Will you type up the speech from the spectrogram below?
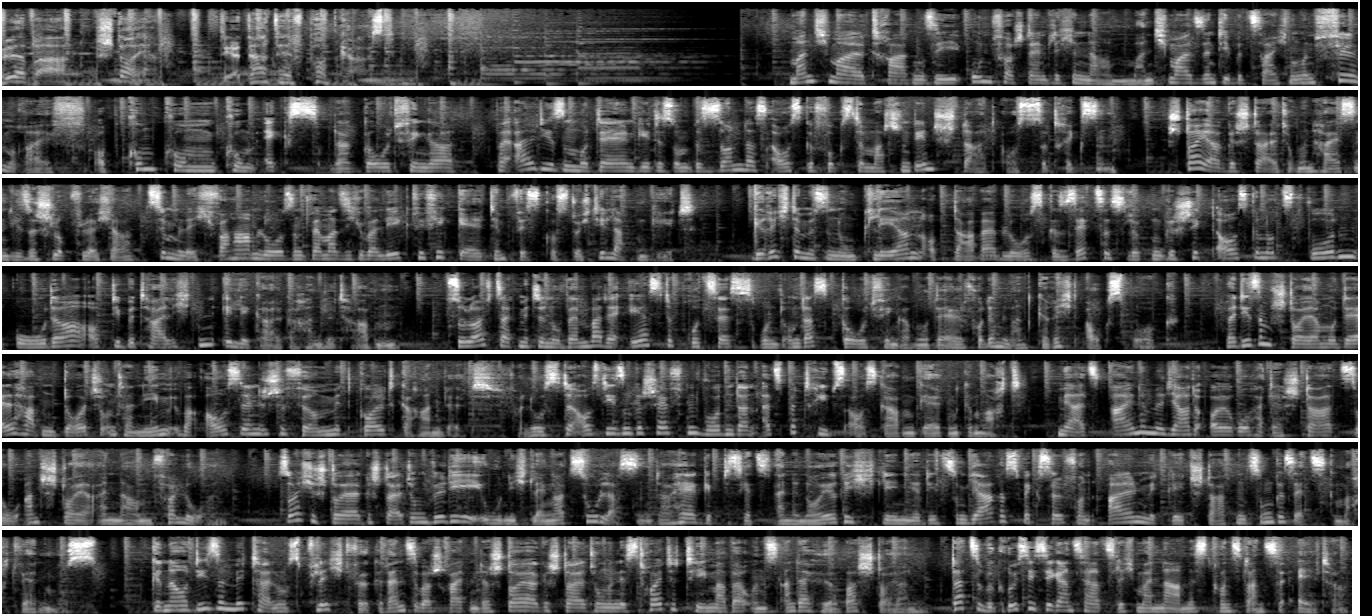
Hörbar Steuern. Der DATEV Podcast. Manchmal tragen sie unverständliche Namen, manchmal sind die Bezeichnungen filmreif. Ob Cum-Cum, Cum-Ex oder Goldfinger, bei all diesen Modellen geht es um besonders ausgefuchste Maschen, den Staat auszutricksen. Steuergestaltungen heißen diese Schlupflöcher. Ziemlich verharmlosend, wenn man sich überlegt, wie viel Geld dem Fiskus durch die Lappen geht. Gerichte müssen nun klären, ob dabei bloß Gesetzeslücken geschickt ausgenutzt wurden oder ob die Beteiligten illegal gehandelt haben. So läuft seit Mitte November der erste Prozess rund um das Goldfinger-Modell vor dem Landgericht Augsburg. Bei diesem Steuermodell haben deutsche Unternehmen über ausländische Firmen mit Gold gehandelt. Verluste aus diesen Geschäften wurden dann als Betriebsausgaben geltend gemacht. Mehr als eine Milliarde Euro hat der Staat so an Steuereinnahmen verloren. Solche Steuergestaltung will die EU nicht länger zulassen. Daher gibt es jetzt eine neue Richtlinie, die zum Jahreswechsel von allen Mitgliedstaaten zum Gesetz gemacht werden muss. Genau diese Mitteilungspflicht für grenzüberschreitende Steuergestaltungen ist heute Thema bei uns an der Hörbar Steuern. Dazu begrüße ich Sie ganz herzlich. Mein Name ist Konstanze Elter.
